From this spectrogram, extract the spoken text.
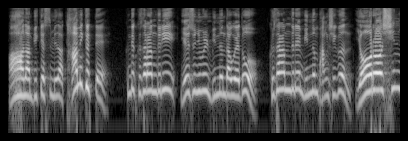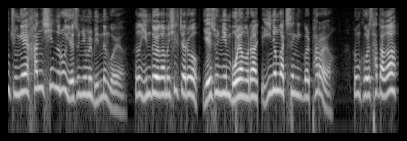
아, 나 믿겠습니다. 다 믿겠대. 근데 그 사람들이 예수님을 믿는다고 해도 그 사람들의 믿는 방식은 여러 신 중에 한 신으로 예수님을 믿는 거예요. 그래서 인도에 가면 실제로 예수님 모양을 한 인형같이 생긴 걸 팔아요. 그럼 그걸 사다가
